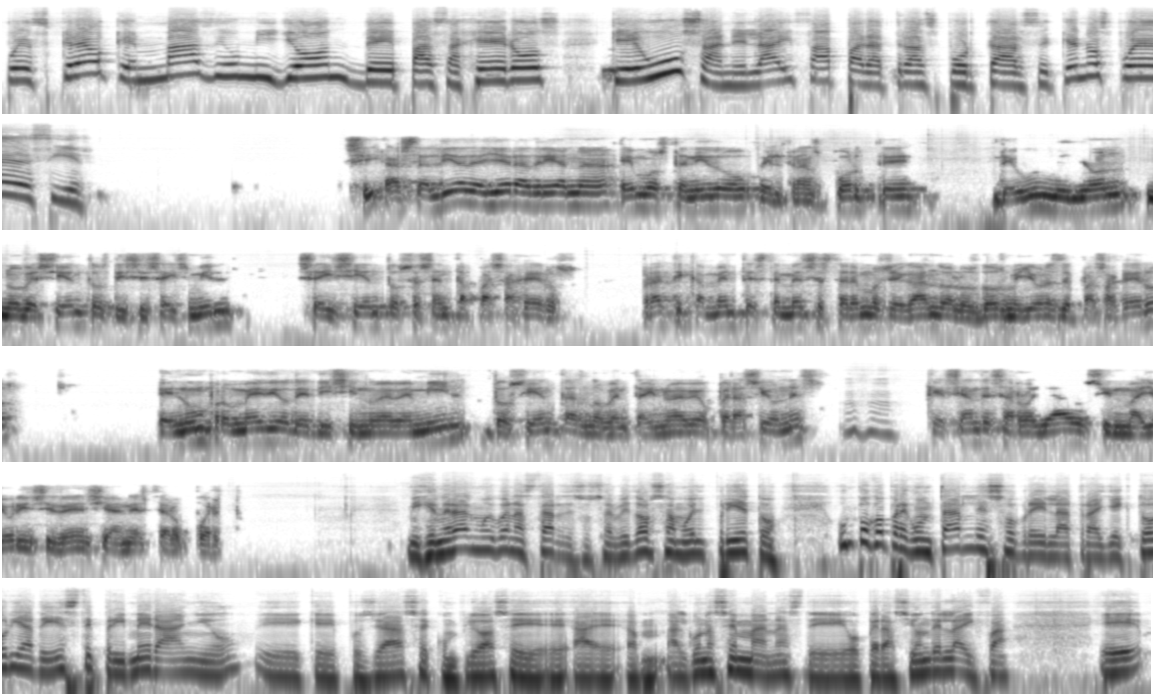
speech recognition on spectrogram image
pues creo que más de un millón de pasajeros que usan el AIFA para transportarse. ¿Qué nos puede decir? Sí, hasta el día de ayer, Adriana, hemos tenido el transporte de un millón novecientos dieciséis mil seiscientos sesenta pasajeros. Prácticamente este mes estaremos llegando a los dos millones de pasajeros en un promedio de 19.299 operaciones que se han desarrollado sin mayor incidencia en este aeropuerto. Mi general, muy buenas tardes. Su servidor Samuel Prieto. Un poco preguntarle sobre la trayectoria de este primer año, eh, que pues ya se cumplió hace eh, eh, algunas semanas de operación del AIFA. Eh,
